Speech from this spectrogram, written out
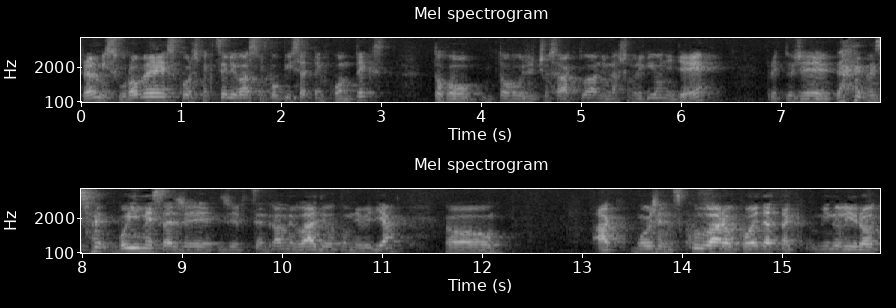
veľmi surové, skôr sme chceli vlastne popísať ten kontext toho, toho že čo sa aktuálne v našom regióne deje pretože bojíme sa, že, že v centrálnej vláde o tom nevedia. O, ak môžem z kulvárov povedať, tak minulý rok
